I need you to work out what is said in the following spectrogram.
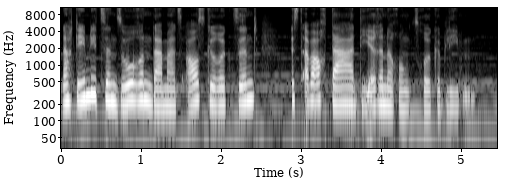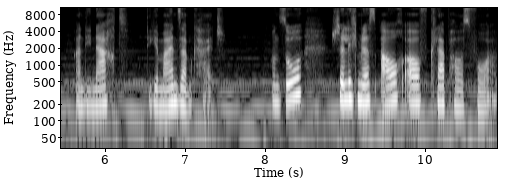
Nachdem die Zensoren damals ausgerückt sind, ist aber auch da die Erinnerung zurückgeblieben. An die Nacht, die Gemeinsamkeit. Und so stelle ich mir das auch auf Clubhouse vor.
